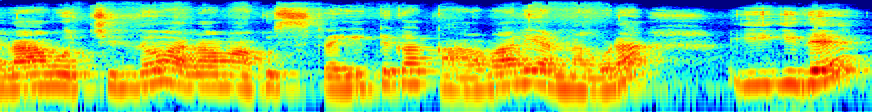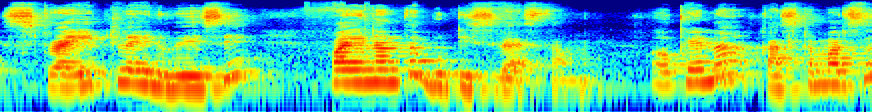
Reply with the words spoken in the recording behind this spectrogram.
ఎలా వచ్చిందో అలా మాకు స్ట్రైట్గా కావాలి అన్నా కూడా ఈ ఇదే స్ట్రైట్ లైన్ వేసి పైనంతా బుట్టిస్ వేస్తాము. ఓకేనా? కస్టమర్స్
